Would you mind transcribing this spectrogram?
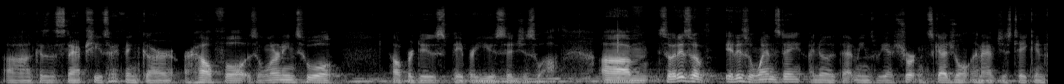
because uh, the snap sheets I think are, are helpful as a learning tool, help reduce paper usage as well. Um, so it is a it is a Wednesday. I know that that means we have shortened schedule, and I've just taken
